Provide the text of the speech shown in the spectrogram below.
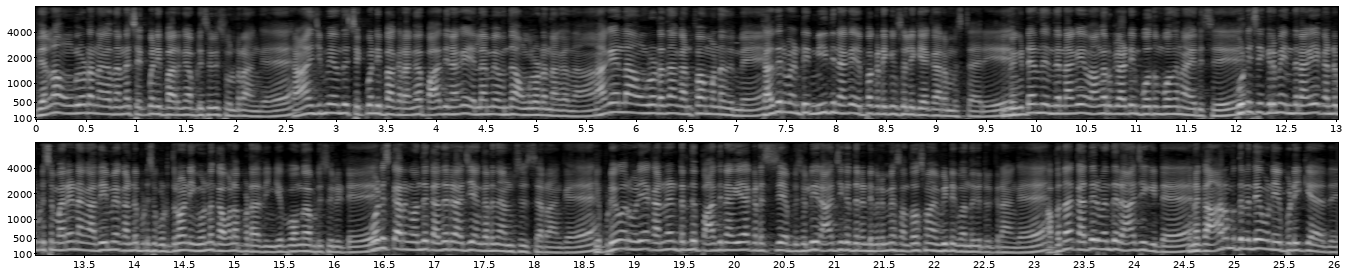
இதெல்லாம் உங்களோட நகை தானே? செக் பண்ணி பாருங்க அப்படி சொல்லி சொல்றாங்க. ராஜுமே வந்து செக் பண்ணி பாக்குறாங்க. பாதி நகை எல்லாமே வந்து அவங்களோட நகை தான். நகை எல்லாம் அவங்களோட தான் கன்ஃபார்ம் பண்ணதுமே. கதிர் வந்துட்டு மீதி நகை எப்ப கிடைக்கும் சொல்லி கேட்க ஆரம்பிச்சிட்டாரு. இவங்க இருந்து இந்த நகையை வாங்குறதுக்குள்ளாட்டியும் போதும் போதும் ஆயிருச்சு. கூடி சீக்கிரமே இந்த நகையை கண்டுபிடிச்ச மாதிரி நாங்க அதையுமே கண்டுபிடிச்சு கொடுத்துருவோம் நீங்க ஒன்றும் கவலைப்படாதீங்க. போங்க அப்படி சொல்லிட்டு போலீஸ்காரங்க வந்து கதிர் ராஜி அங்க இருந்து அனுப்பிச்சு வச்சிடறாங்க. எப்படியோ ஒரு வழியா கண்ணன் இருந்து பாதி நகையா கிடைச்சிச்சு அப்படி சொல்லி ராஜி கதிர் ரெண்டு பேருமே சந்தோஷமா வீட்டுக்கு வந்துகிட்டு இருக்காங்க அப்பதான் கதிர் வந்து ராஜி கிட்ட எனக்கு ஆரம்பத்துல இருந்தே உன்னை பிடிக்காது.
